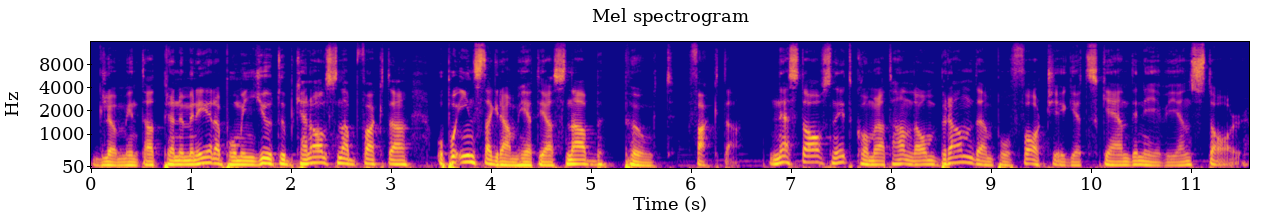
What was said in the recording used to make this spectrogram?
Glöm inte att prenumerera på min YouTube-kanal Snabbfakta och på Instagram heter jag Fakta. Nästa avsnitt kommer att handla om branden på fartyget Scandinavian Star.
